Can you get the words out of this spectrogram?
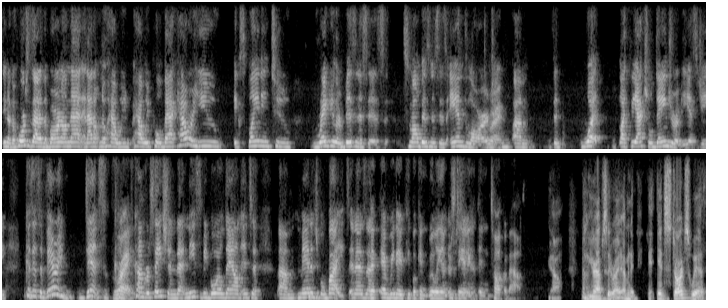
you know the horse is out of the barn on that, and I don't know how we how we pull back. How are you explaining to regular businesses, small businesses, and large, right. um, the what like the actual danger of ESG? because it's a very dense right. conversation that needs to be boiled down into um, manageable bites and as a, that everyday people can really understand, understand. And, and, talk about yeah. You're absolutely right. I mean it, it starts with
